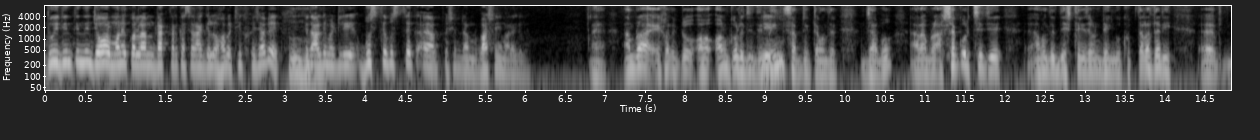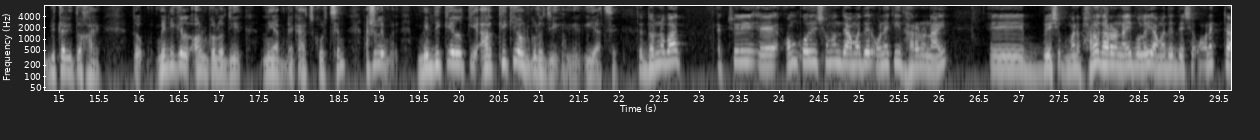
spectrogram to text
দুই দিন তিন দিন জ্বর মনে করলাম ডাক্তার কাছে না গেলে হবে ঠিক হয়ে যাবে। কিন্তু আলটিমেটলি বুঝতে বুঝতে পেশেন্ট বাসায় মারা গেল হ্যাঁ আমরা এখন একটু অনকোলজিতে মেইন সাবজেক্ট আমাদের যাব আর আমরা আশা করছি যে আমাদের দেশ থেকে যেমন ডেঙ্গু খুব তাড়াতাড়ি বিতাড়িত হয়। তো মেডিকেল অনকোলজি নিয়ে আপনি কাজ করছেন। আসলে মেডিকেল কি আর কি কি অনকোলজি ই আছে? তো ধন্যবাদ। অ্যাকচুয়ালি অঙ্কোলজি সম্বন্ধে আমাদের অনেকেই ধারণা নাই। বেশি মানে ভালো ধারণা নাই বলেই আমাদের দেশে অনেকটা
